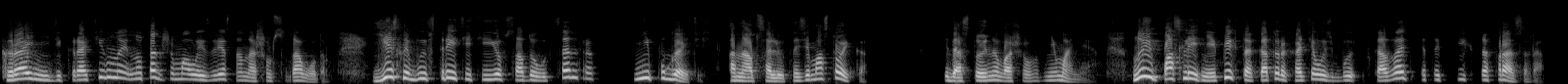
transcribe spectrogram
крайне декоративная, но также малоизвестна нашим садоводам. Если вы встретите ее в садовых центрах, не пугайтесь, она абсолютно зимостойка и достойна вашего внимания. Ну и последняя пихта, о которой хотелось бы сказать, это пихта Фразера.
